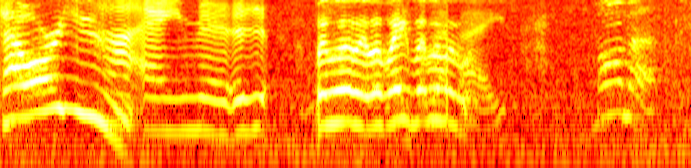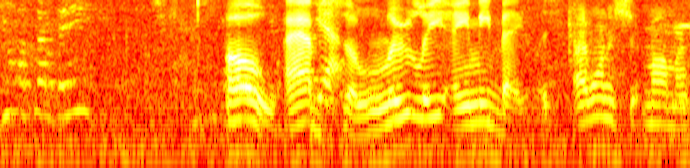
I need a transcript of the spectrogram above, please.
how are you? Hi, Amy. Wait, wait, wait, wait, wait, wait, wait, wait. Hey, Mama, you want something to eat? Oh, absolutely, Amy Bayless. I want to show Mama.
